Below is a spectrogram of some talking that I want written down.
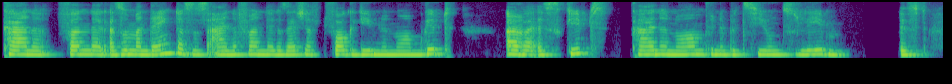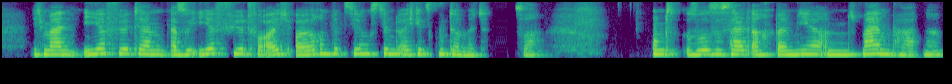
keine von der, also man denkt, dass es eine von der Gesellschaft vorgegebene Norm gibt, aber ja. es gibt keine Norm, wie eine Beziehung zu leben ist. Ich meine, ihr führt dann, also ihr führt für euch euren Beziehungsstil und euch geht es gut damit. So. Und so ist es halt auch bei mir und meinem Partner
